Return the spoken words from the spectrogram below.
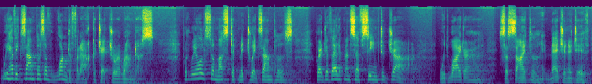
We have examples of wonderful architecture around us, but we also must admit to examples where developments have seemed to jar with wider societal, imaginative,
